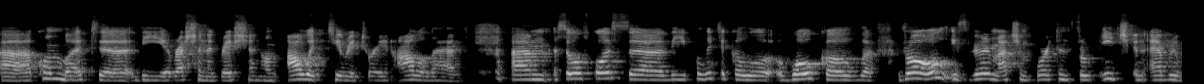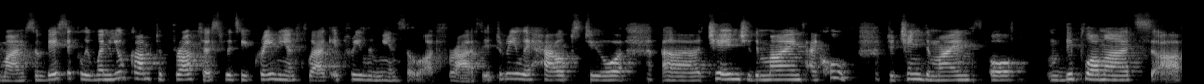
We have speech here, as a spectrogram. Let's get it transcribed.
uh, combat uh, the Russian aggression on our territory and our land. Um, so of course uh, the political vocal role is very much important for each and every one. So basically when you come to protest with Ukrainian flag, it really means a lot for us. It really helps to change the minds. I hope hope to change the minds of diplomats, of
